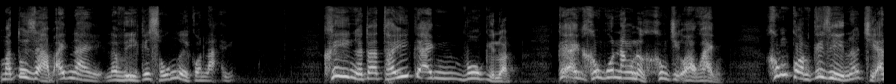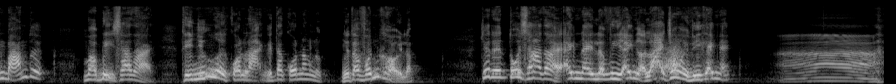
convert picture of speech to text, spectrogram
mà tôi giảm anh này là vì cái số người còn lại khi người ta thấy cái anh vô kỷ luật cái anh không có năng lực không chịu học hành không còn cái gì nữa chỉ ăn bám thôi mà bị sa thải thì những người còn lại người ta có năng lực người ta phấn khởi lắm. Cho nên tôi sa thải anh này là vì anh ở lại chứ không phải vì cái anh này. À.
